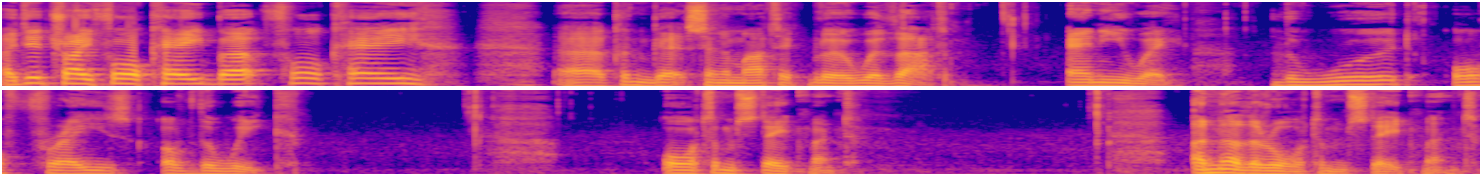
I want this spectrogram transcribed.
I did try 4K, but 4K uh, couldn't get cinematic blur with that. Anyway, the word or phrase of the week autumn statement. Another autumn statement.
